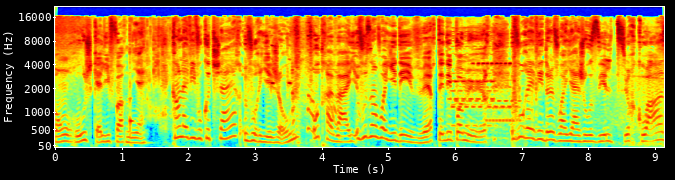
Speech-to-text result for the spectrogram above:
bon rouge californien. Quand la vie vous coûte cher, vous riez jaune. Au travail, vous envoyez des vertes et des pommures. Vous rêvez d'un voyage aux îles turquoises.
